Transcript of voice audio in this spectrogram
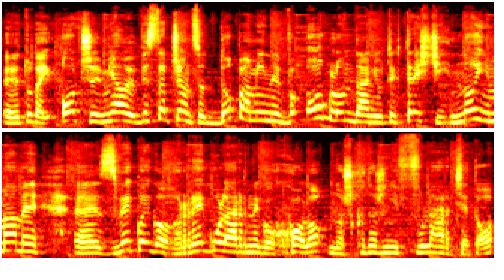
e, tutaj oczy miały wystarczająco dopaminy w oglądaniu tych treści. No i mamy e, zwykłego, regularnego holo. No szkoda, że nie w fularcie to,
